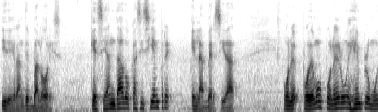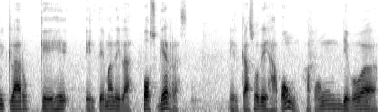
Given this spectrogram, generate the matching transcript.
y de grandes valores que se han dado casi siempre en la adversidad. podemos poner un ejemplo muy claro que es el tema de las posguerras. El caso de Japón. Japón llegó a,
